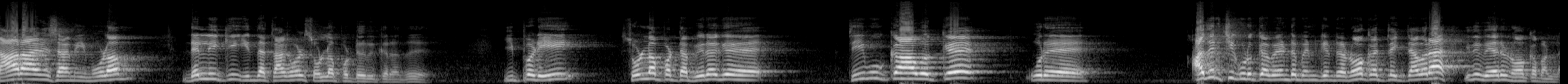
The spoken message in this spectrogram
நாராயணசாமி மூலம் டெல்லிக்கு இந்த தகவல் சொல்லப்பட்டு இருக்கிறது இப்படி சொல்லப்பட்ட பிறகு திமுகவுக்கு ஒரு அதிர்ச்சி கொடுக்க வேண்டும் என்கின்ற நோக்கத்தை தவிர இது வேறு நோக்கமல்ல.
